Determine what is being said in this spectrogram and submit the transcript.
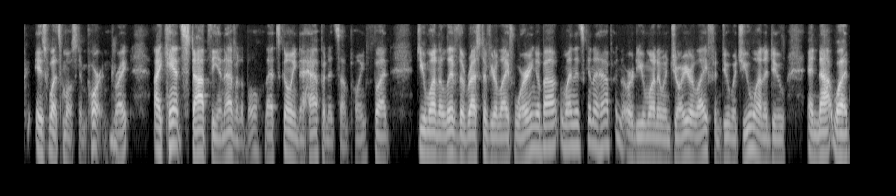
is what's most important, Mm. right? I can't stop the inevitable. That's going to happen at some point. But do you want to live the rest of your life worrying about when it's going to happen? Or do you want to enjoy your life and do what you want to do and not what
